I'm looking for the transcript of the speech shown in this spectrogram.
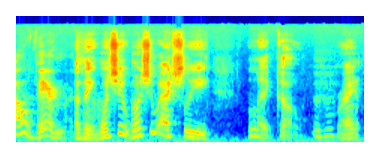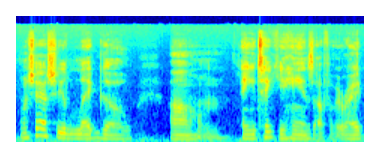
Oh, very much. I think once you once you actually let go, Mhm. right? Once you actually let go, um, and you take your hands off of it, right?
